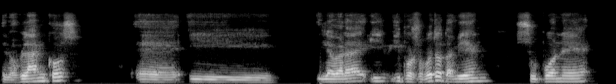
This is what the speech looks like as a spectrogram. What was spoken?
de los blancos eh, y, la verdad, y, por supuesto también supone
